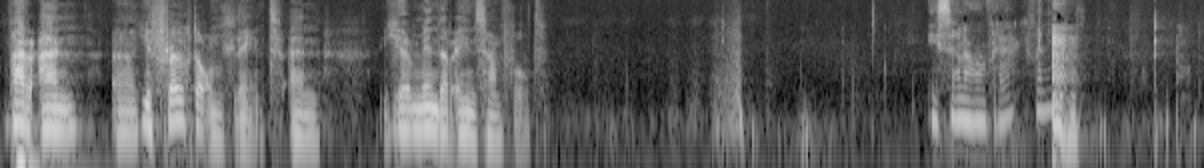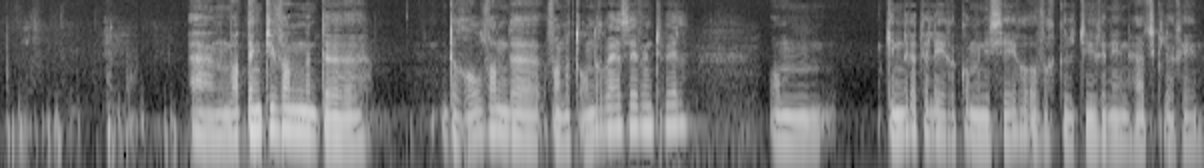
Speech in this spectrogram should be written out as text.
waaraan uh, je vreugde ontleent en je minder eenzaam voelt. Is er nog een vraag van iemand? Um, wat denkt u van de, de rol van, de, van het onderwijs eventueel om kinderen te leren communiceren over cultuur in één huidskleur heen?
